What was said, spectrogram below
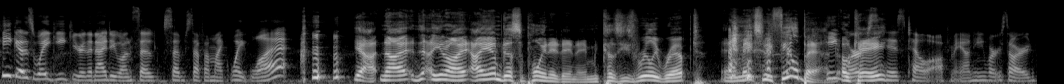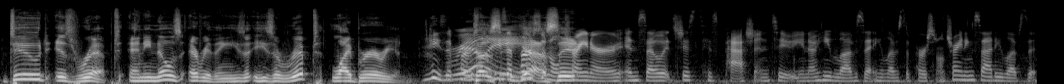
he goes way geekier than I do on some some stuff. I'm like, wait, what? yeah. No, I, you know, I, I am disappointed in him because he's really ripped, and it makes me feel bad. he okay, works his tail off, man. He works hard. dude is ripped, and he knows everything. He's a, he's a ripped librarian. He's a, Really? he's a Yes, personal it- trainer, and so it's just his passion too. You know, he loves it. He loves the personal training side. He loves the,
